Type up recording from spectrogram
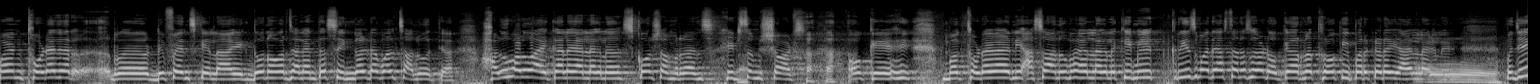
पण थोड्या जर डिफेन्स केला एक दोन ओव्हर झाल्यानंतर सिंगल डबल चालू होत्या. हळूहळू ऐकायला यायला लागलं score some runs hit some shots okay मग थोड्या वेळाने असं अनुभवायला लागलं की मी क्रीजमध्ये असताना सुद्धा डोक्यावरनं थ्रो किपरकडे यायला लागले. ओ. म्हणजे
